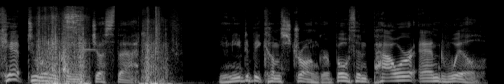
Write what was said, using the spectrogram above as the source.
Can't do anything with just that. You need to become stronger, both in power and will.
